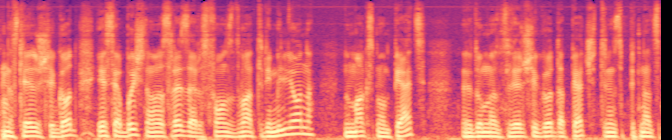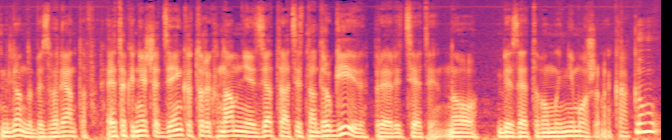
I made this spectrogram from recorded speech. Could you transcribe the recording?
На следующий год, если обычно у нас резерв фонд 2-3 миллиона, ну максимум 5, я думаю, на следующий год опять 14-15 миллионов без вариантов. Это, конечно, деньги, которых нам нельзя тратить на другие приоритеты, но без этого мы не можем никак. Ну,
